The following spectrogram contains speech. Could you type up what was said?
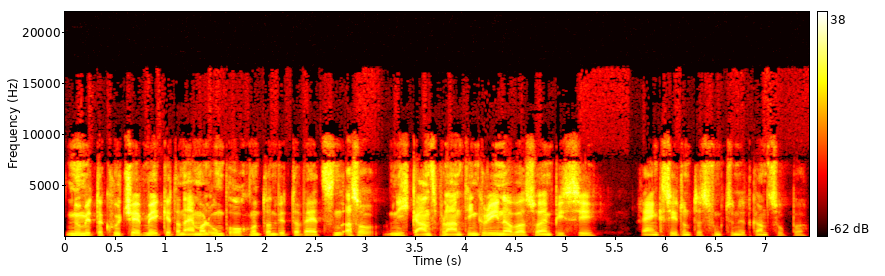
nur mit der Q-Shape-Ecke dann einmal umbrochen und dann wird der Weizen, also nicht ganz Planting Green, aber so ein bisschen reingesät und das funktioniert ganz super.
